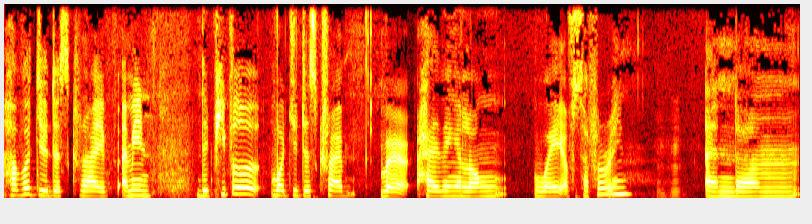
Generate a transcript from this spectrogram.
How would you describe? I mean, the people what you described were having a long way of suffering, mm-hmm. and um,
